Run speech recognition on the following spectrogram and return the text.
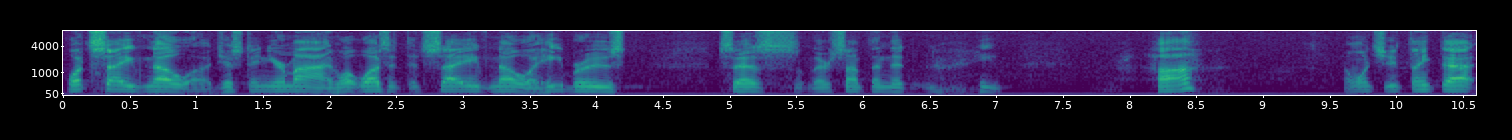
What saved Noah? Just in your mind, what was it that saved Noah? Hebrews says there's something that he, huh? I want you to think that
